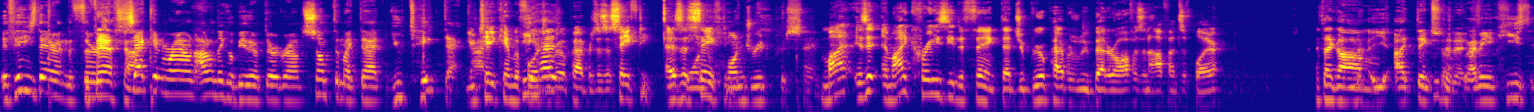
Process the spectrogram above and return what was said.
If he's there in the third, fast guy. second round, I don't think he'll be there in the third round. Something like that. You take that. You take him before has- Jabril Peppers as a safety. As a safety. Hundred percent. My is it? Am I crazy to think that Jabril Peppers would be better off as an offensive player? I think um, I think so. I mean, he's.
